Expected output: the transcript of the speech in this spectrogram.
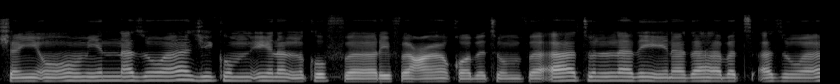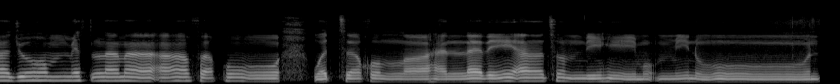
شيء من أزواجكم إلى الكفار فعاقبتم فآتوا الذين ذهبت أزواجهم مثل ما آفقوا واتقوا الله الذي أنتم به مؤمنون.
